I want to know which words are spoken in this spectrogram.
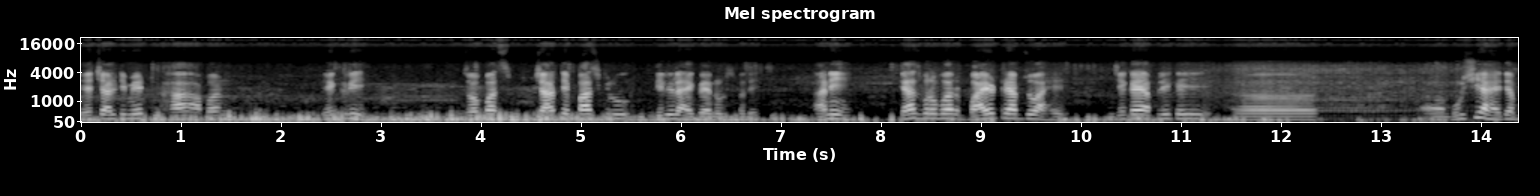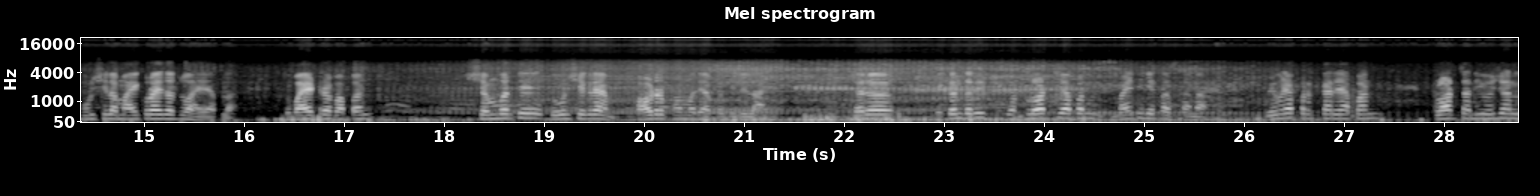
एच अल्टिमेट हा आपण एकरी जवळपास चार ते पाच किलो दिलेला आहे ग्रॅन्युल्समध्ये आणि त्याचबरोबर बायोट्रॅप जो आहे जे काही आपली काही बुरशी आहे त्या बुरशीला मायक्रोयचा जो आहे आपला तो बायोट्रॅप आपण शंभर ते दोनशे ग्रॅम पावडर फॉर्ममध्ये आपण दिलेला आहे. तर एकंदरीत या प्लॉटची आपण माहिती घेत असताना वेगवेगळ्या प्रकारे आपण प्लॉटचं नियोजन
